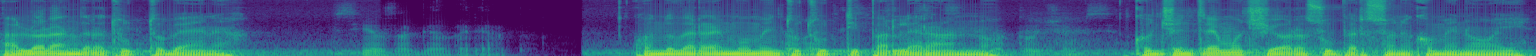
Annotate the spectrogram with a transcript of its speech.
Allora andrà tutto bene. Quando verrà il momento tutti parleranno. Concentriamoci ora su persone come noi.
